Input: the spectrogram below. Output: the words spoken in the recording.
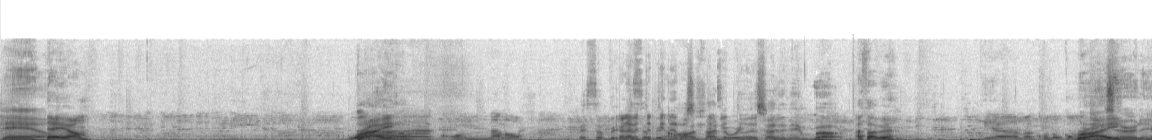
Damn. Damn. Right. It's a bit, Realmente it's a bit tiene harsh like the way resentimiento he's eso. telling him, but I thought that. He's Right. hurting.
